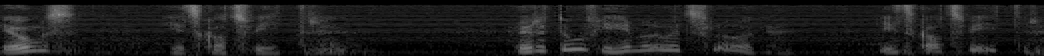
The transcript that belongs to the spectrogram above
Jungs, jetzt geht es weiter. Hört auf, in den Himmel zu schauen. Jetzt geht es weiter.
